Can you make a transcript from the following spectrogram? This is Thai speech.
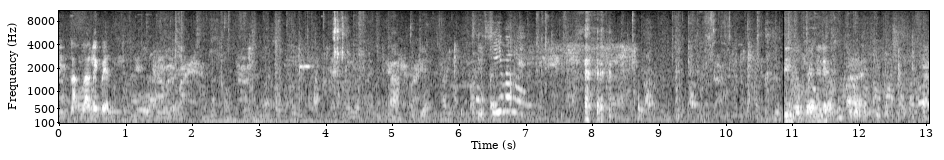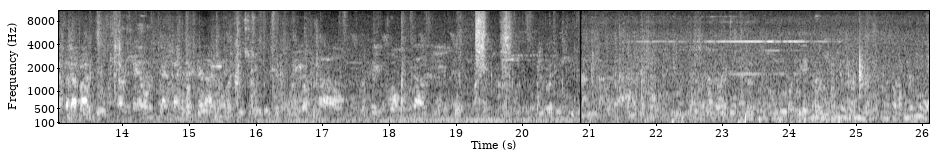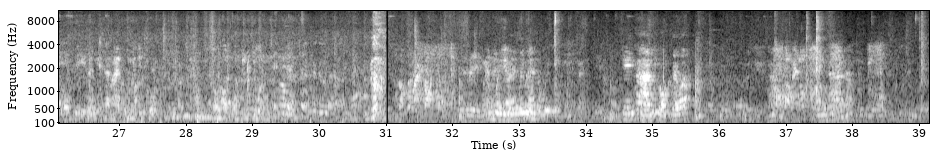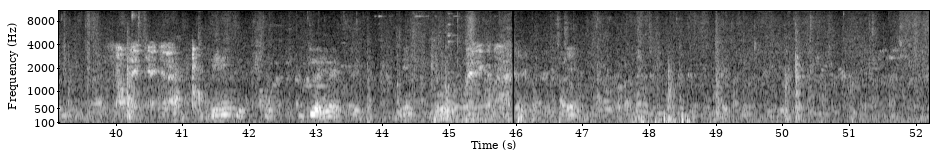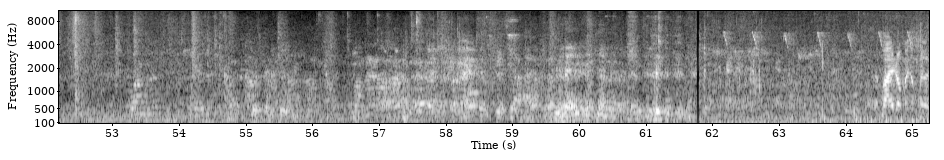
ติดหลังหลังเลขแปดอะโอเคชี้มาไงจริงผมไว้นี่เลยครับมาสารบ้านดูตั้งแมวอย่างดังในตลาดมีทนายผมไม่ติดคุกเขาบอกผมเป็นจนเกณฑ์ทหารนี่ของใครวะฮะเกณฑ์ทหารนะนี่นี่คือเชื่อใช่ไหมเออนี่ สบายเราไม่ต้องเดิน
